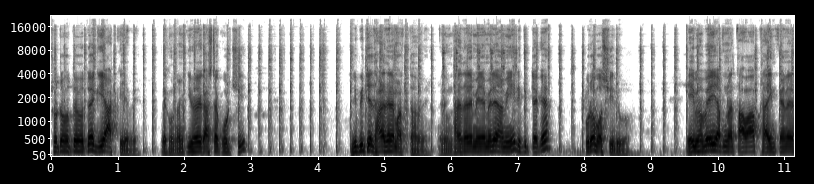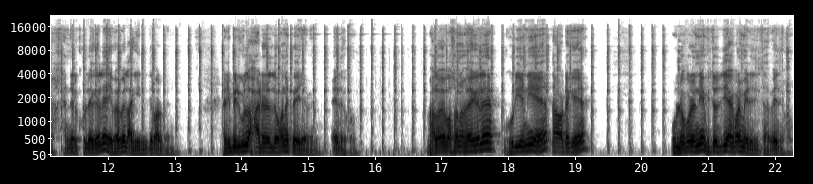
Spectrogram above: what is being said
ছোট হতে হতে গিয়ে আটকে যাবে। দেখুন, আমি কীভাবে কাজটা করছি। রিপিটে ধারে ধারে মারতে হবে। দেখুন, ধারে ধারে মেরে মেরে আমি রিপিটটাকে পুরো বসিয়ে দেবো। এইভাবেই আপনার তাওয়া ফ্রাইং প্যানের হ্যান্ডেল খুলে গেলে এইভাবে লাগিয়ে নিতে পারবেন। রিপিটগুলো হার্ডওয়্যারের দোকানে পেয়ে যাবেন। এই দেখুন, ভালোভাবে বসানো হয়ে গেলে ঘুরিয়ে নিয়ে তাওয়াটাকে উল্টো করে নিয়ে ভিতর দিয়ে একবার মেরে দিতে হবে। এই দেখুন,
